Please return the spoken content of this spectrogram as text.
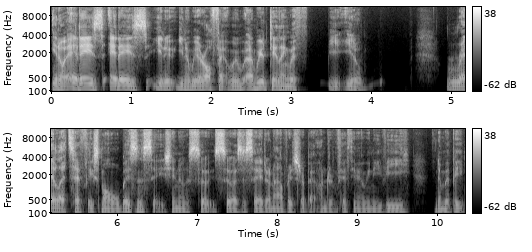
you know, it is, it is, you know, you know, we're often, we're, we're dealing with, you know, relatively small businesses, you know. So, so as I said, on average, they're about 150 million EV, you know, maybe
